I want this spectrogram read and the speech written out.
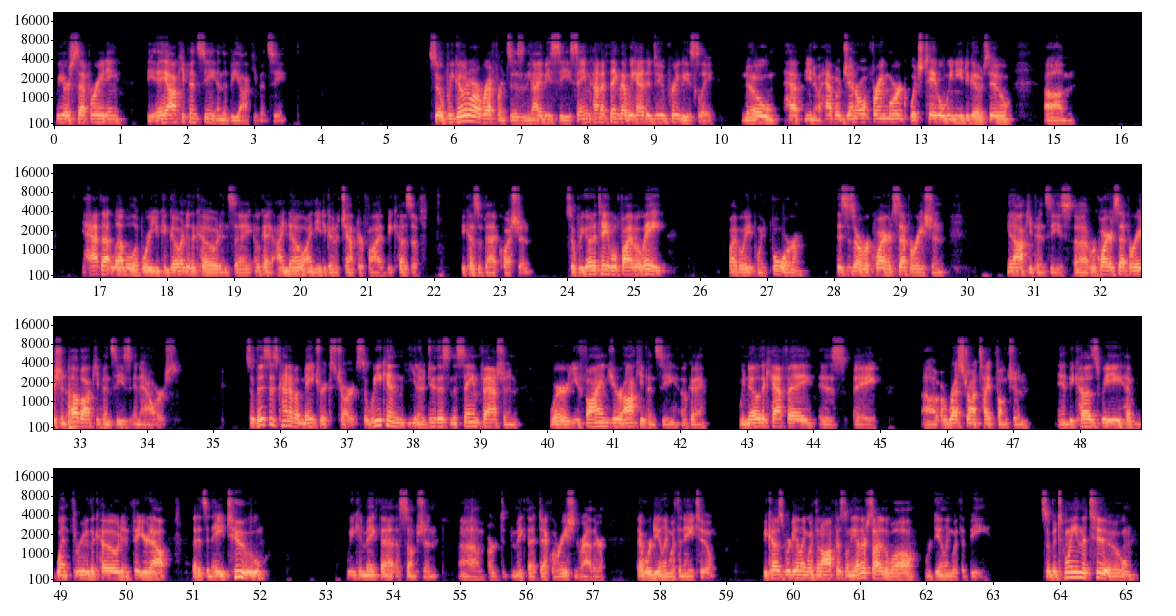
We are separating the A occupancy and the B occupancy. So if we go to our references in the IBC, same kind of thing that we had to do previously. No, have you know, have a general framework, which table we need to go to. Um, have that level of where you can go into the code and say, okay, I know I need to go to chapter five because of because of that question. So if we go to table 508, 508.4, this is our required separation in occupancies, uh, required separation of occupancies in hours. So this is kind of a matrix chart. So we can, you know, do this in the same fashion where you find your occupancy. Okay, we know the cafe is a uh, a restaurant type function. And because we have went through the code and figured out that it's an A2, we can make that assumption um, or make that declaration rather that we're dealing with an A2. Because we're dealing with an office on the other side of the wall, we're dealing with a B. So between the two,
